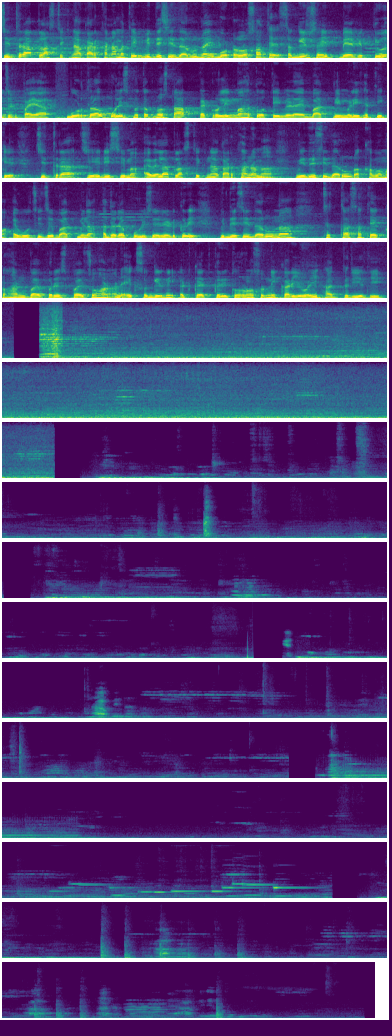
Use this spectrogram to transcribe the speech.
ચિત્રા પ્લાસ્ટિકના કારખાનામાંથી વિદેશી દારૂની બોટલો સાથે સગીર સહિત બે વ્યક્તિઓ ઝડપાયા. બોરતળાવ પોલીસ મથકનો સ્ટાફ પેટ્રોલિંગમાં હતો. તે વેળાએ બાતમી મળી હતી કે ચિત્રા જેડીસીમાં આવેલા પ્લાસ્ટિકના કારખાનામાં વિદેશી દારૂ રખાવવામાં આવ્યો છે. જે બાતમીના આધારે પોલીસે રેડ કરી વિદેશી દારૂના જથ્થા સાથે કહાનભાઈ પરેશભાઈ ચૌહાણ અને એક સગીરની અટકાયત કરી ધોરણસરની કાર્યવાહી હાથ ધરી હતી. હા ભાઈ ના ના હા હા હા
